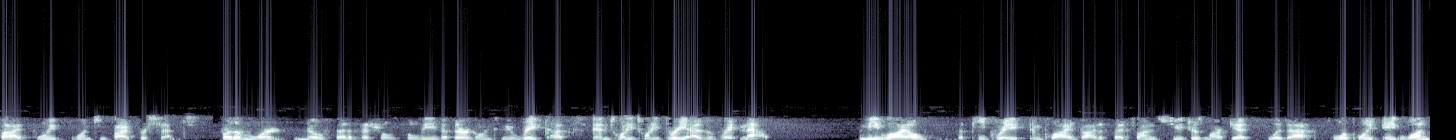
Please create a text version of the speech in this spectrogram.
5.125%. Furthermore, no Fed officials believe that there are going to be rate cuts in 2023 as of right now. Meanwhile, the peak rate implied by the Fed funds futures market was at 4.81%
